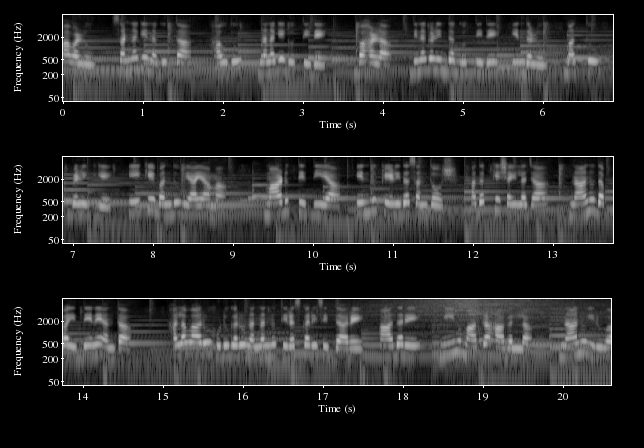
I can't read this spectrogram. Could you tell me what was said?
ಅವಳು. ಸಣ್ಣಗೆ ನಗುತ್ತಾ? ಹೌದು, ನನಗೆ ಗೊತ್ತಿದೆ. ಬಹಳ ದಿನಗಳಿಂದ ಗೊತ್ತಿದೆ, ಎಂದಳು. ಮತ್ತು ಬೆಳಿಗ್ಗೆ ಏಕೆ ಬಂದು ವ್ಯಾಯಾಮ ಮಾಡುತ್ತಿದ್ದೀಯಾ? ಎಂದು ಕೇಳಿದ ಸಂತೋಷ್. ಅದಕ್ಕೆ ಶೈಲಜಾ, ನಾನು ದಪ್ಪ ಇದ್ದೇನೆ ಅಂತ. ಹಲವಾರು ಹುಡುಗರು ನನ್ನನ್ನು ತಿರಸ್ಕರಿಸಿದ್ದಾರೆ. ಆದರೆ, ನೀನು ಮಾತ್ರ ಹಾಗಲ್ಲ. ನಾನು ಇರುವ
